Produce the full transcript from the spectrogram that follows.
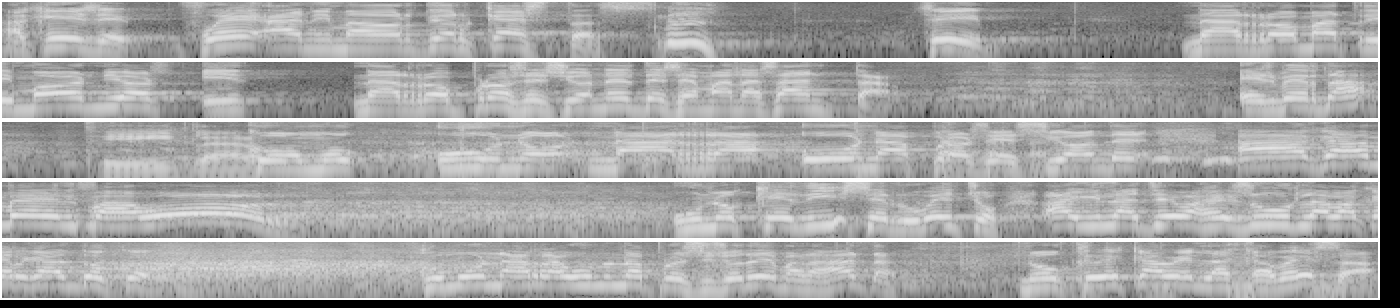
Aquí dice, fue animador de orquestas. Sí. Narró matrimonios y narró procesiones de Semana Santa. ¿Es verdad? Sí, claro. ¿Cómo uno narra una procesión de... Hágame el favor. ¿Uno qué dice, Rubencho? Ahí la lleva Jesús, la va cargando. co- ¿Cómo narra uno una procesión de Semana Santa? No cree cabe en la cabeza.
